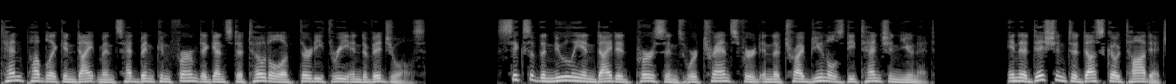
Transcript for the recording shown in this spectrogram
ten public indictments had been confirmed against a total of 33 individuals. Six of the newly indicted persons were transferred in the tribunal's detention unit. In addition to Dusko Tadic,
